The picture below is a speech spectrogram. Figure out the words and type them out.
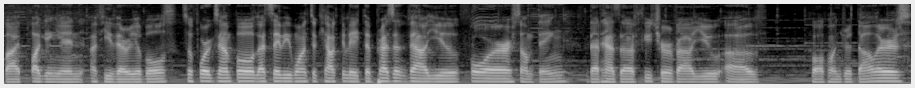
by plugging in a few variables. So for example, let's say we want to calculate the present value for something that has a future value of $1,200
